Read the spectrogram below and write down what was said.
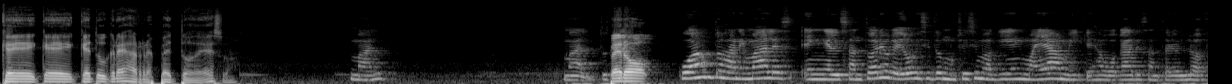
¿qué, qué, qué tú crees al respecto de eso? Mal. Mal. pero cuántos animales en el santuario que yo visito muchísimo aquí en Miami, que es Aguacate Santuario Love,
